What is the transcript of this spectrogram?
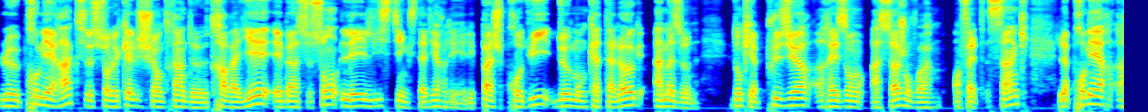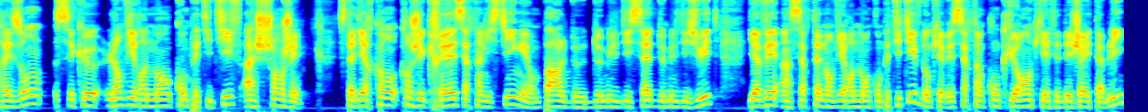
Le premier axe sur lequel je suis en train de travailler, eh ben, ce sont les listings, c'est-à-dire les, les, pages produits de mon catalogue Amazon. Donc il y a plusieurs raisons à ça, j'en vois en fait cinq. La première raison, c'est que l'environnement compétitif a changé. C'est-à-dire quand, quand j'ai créé certains listings, et on parle de 2017-2018, il y avait un certain environnement compétitif, donc il y avait certains concurrents qui étaient déjà établis,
